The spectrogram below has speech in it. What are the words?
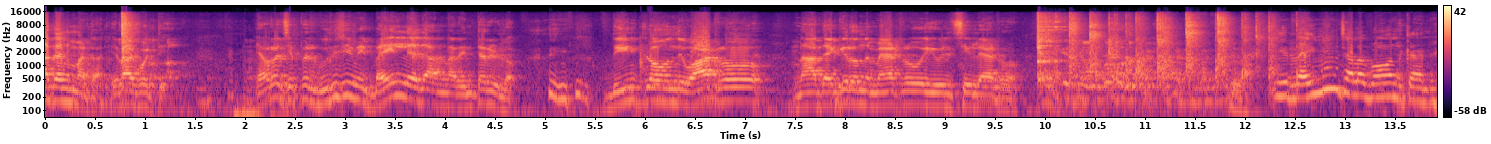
అదనమాట ఇలా కొట్టి. ఎవరో చెప్పారు గురుజీ మీకు భయం లేదా? అన్నారు ఇంటర్వ్యూలో. దీంట్లో ఉంది వాటరు నా దగ్గర ఉంది matter you will see later ఈ రైమింగ్ చాలా బాగుంది కానీ.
